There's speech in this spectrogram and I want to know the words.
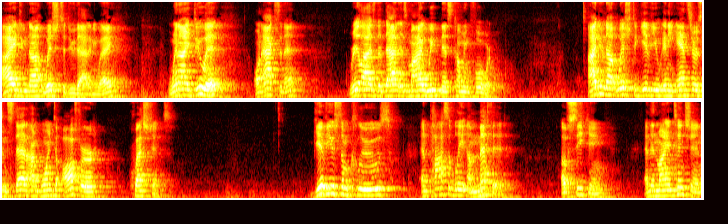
I do not wish to do that anyway. When I do it on accident, realize that that is my weakness coming forward. I do not wish to give you any answers. Instead, I'm going to offer questions. Give you some clues and possibly a method of seeking. And then my intention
